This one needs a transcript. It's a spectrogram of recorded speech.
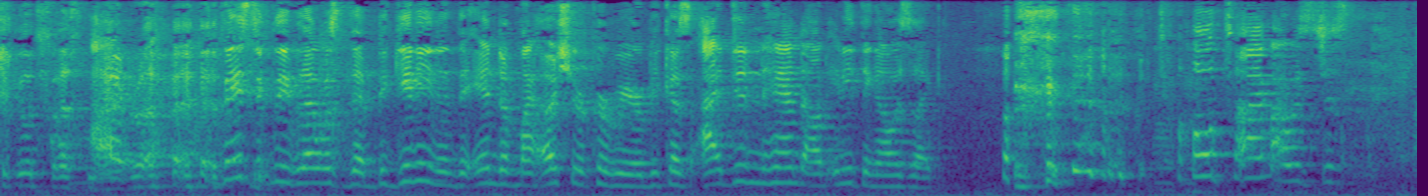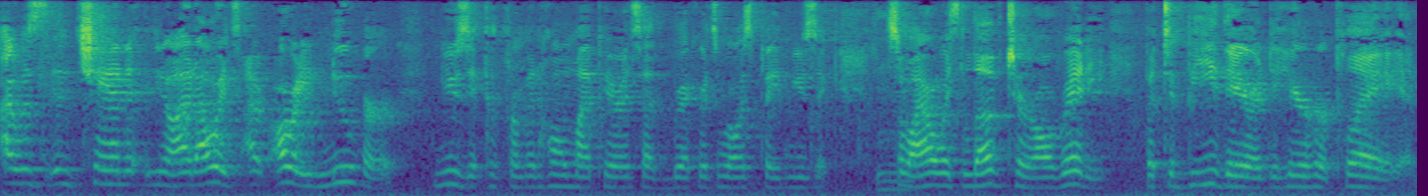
it's a good first night. Right? basically, that was the beginning and the end of my usher career because I didn't hand out anything. I was like, the whole time I was just, I was enchanted. You know, I'd always, I already knew her music from at home. My parents had records, and we always played music, mm-hmm. so I always loved her already. But to be there and to hear her play, and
